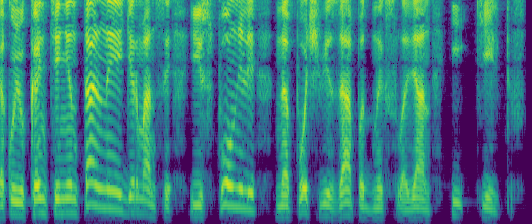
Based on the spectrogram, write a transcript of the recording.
какую континентальные германцы исполнили на почве западных славян и кельтов.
